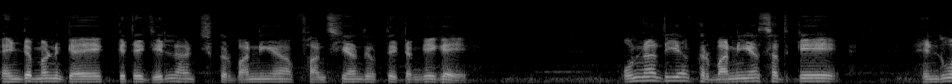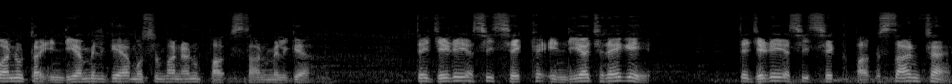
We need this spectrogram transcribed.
ਐਂਡਮਨ ਗਏ, ਕਿਤੇ ਜੇਲ੍ਹਾਂ 'ਚ ਕੁਰਬਾਨੀਆਂ ਫਾਂਸੀਆਂ ਦੇ ਉੱਤੇ ਟੰਗੇ ਗਏ ਉਹਨਾਂ ਦੀਆਂ ਕੁਰਬਾਨੀਆਂ ਸਦਕੇ ਹਿੰਦੂਆਂ ਨੂੰ ਤਾਂ ਇੰਡੀਆ ਮਿਲ ਗਿਆ ਮੁਸਲਮਾਨਾਂ ਨੂੰ ਪਾਕਿਸਤਾਨ ਮਿਲ ਗਿਆ। ਤੇ ਜਿਹੜੇ ਅਸੀਂ ਸਿੱਖ ਇੰਡੀਆ 'ਚ ਰਹਿ ਗਏ ਤੇ ਜਿਹੜੇ ਅਸੀਂ ਸਿੱਖ ਪਾਕਿਸਤਾਨ 'ਚ ਹੈ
